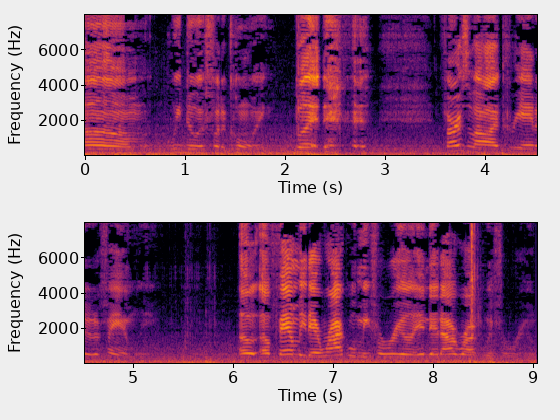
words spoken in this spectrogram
Um, we do it for the coin. But first of all, I created a family, a, a family that rock with me for real and that I rock with for real.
